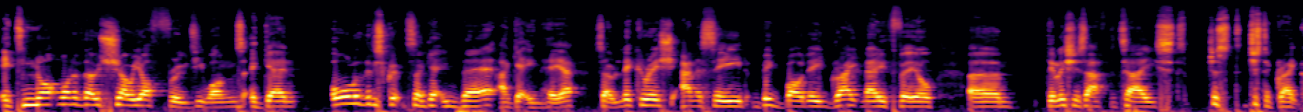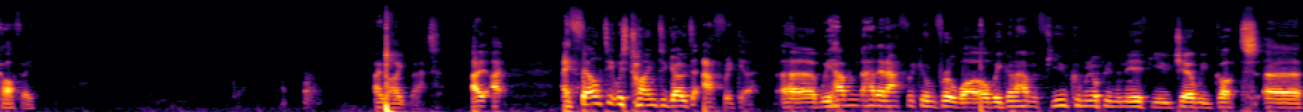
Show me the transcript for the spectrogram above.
It's not one of those showy off fruity ones. Again, all of the descriptors I get in there, I get in here. So licorice, aniseed, big body, great mouthfeel, um, delicious aftertaste. Just, just a great coffee. I like that. I, I, I felt it was time to go to Africa Uh, we haven't had an African for a while. We're going to have a few coming up in the near future. We've got uh,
